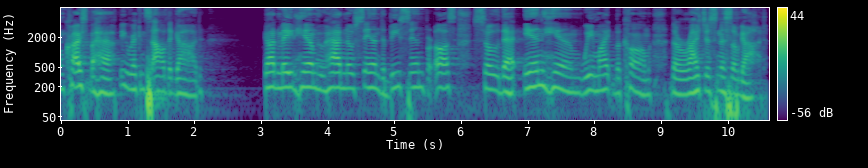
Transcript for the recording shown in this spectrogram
on Christ's behalf, be reconciled to God. God made him who had no sin to be sin for us so that in him we might become the righteousness of God.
